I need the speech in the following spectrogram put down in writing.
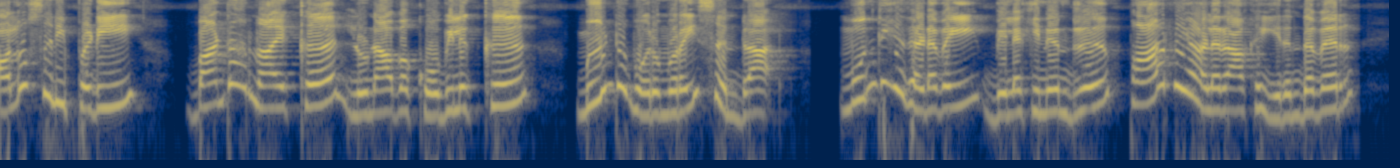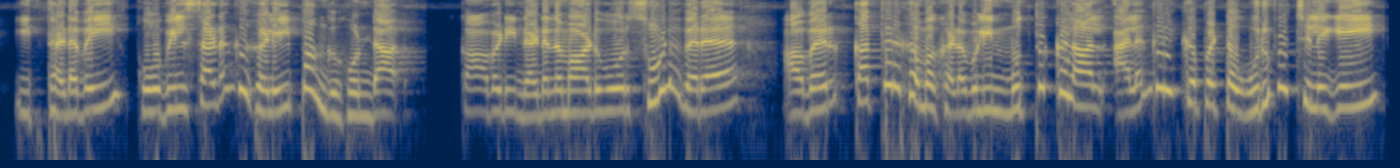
ஆலோசனைப்படி பண்டார் நாயக்க லுணாவ கோவிலுக்கு மீண்டும் ஒரு முறை சென்றார். முந்தைய தடவை விலகி நின்று பார்வையாளராக இருந்தவர் இத்தடவை கோவில் சடங்குகளில் பங்கு கொண்டார். காவடி நடனமாடுவோர் சூழவர அவர் கத்தரகம கடவுளின் முத்துக்களால் அலங்கரிக்கப்பட்ட உருவச் சிலையை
